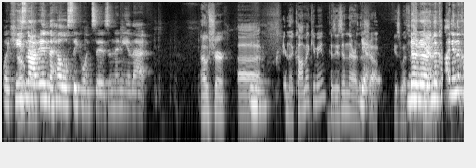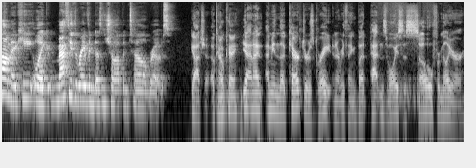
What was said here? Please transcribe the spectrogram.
Like he's Okay. not in the hell sequences and any of that. oh sure uh, Mhm. in the comic, you mean? Because he's in there in the Yeah. show. He's with. No, no. In the co- in the comic, he like Matthew the Raven doesn't show up until Rose. Gotcha. Okay. okay Yeah, and I, I mean, the character is great and everything, but Patton's voice is so familiar.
